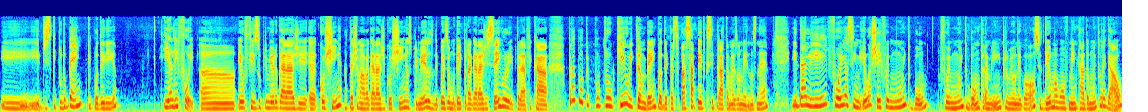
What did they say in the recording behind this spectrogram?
e, e disse que tudo bem, que poderia. E ali foi. Uh, eu fiz o primeiro garagem uh, coxinha, até chamava garagem coxinha, os primeiros. Depois eu mudei para garagem Savory para ficar para o Kiwi também poder participar, saber do que se trata mais ou menos, né? E dali foi assim, eu achei foi muito bom foi muito bom para mim, para o meu negócio, deu uma movimentada muito legal,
